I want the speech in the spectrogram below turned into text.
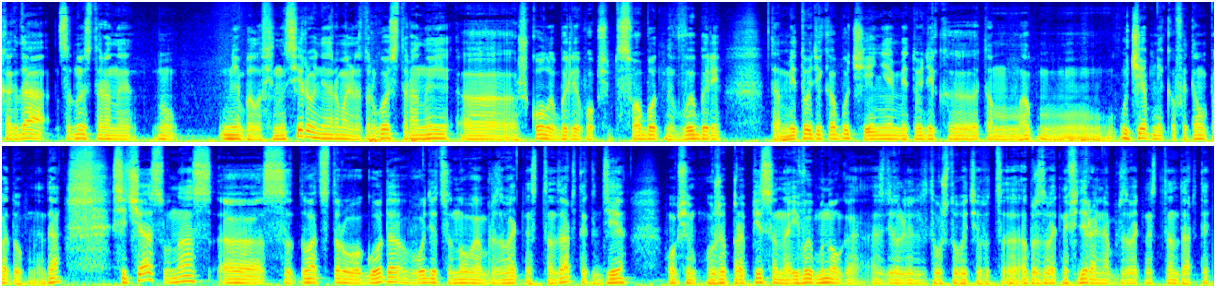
когда, с одной стороны, ну, не было финансирования нормально, с другой стороны, э, школы были, в общем-то, свободны в выборе там, методик обучения, методик э, там, учебников и тому подобное. Да? Сейчас у нас э, с 2022 года вводятся новые образовательные стандарты, где, в общем, уже прописано, и вы много сделали для того, чтобы эти вот образовательные, федеральные образовательные стандарты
